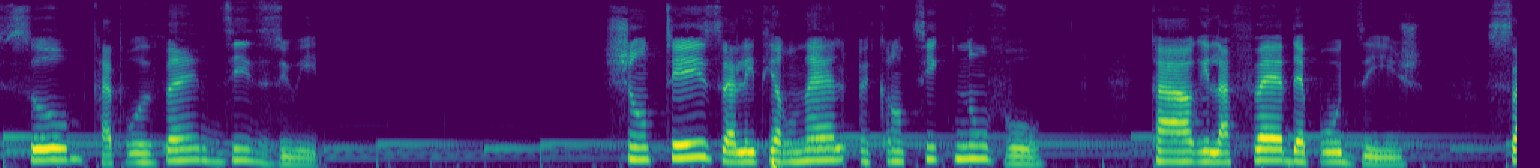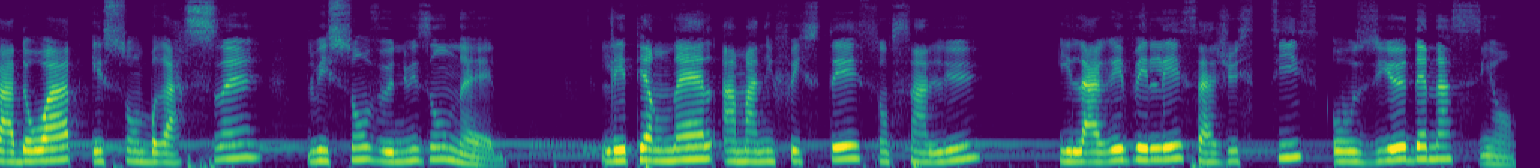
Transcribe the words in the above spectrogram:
Psaume 98 Chantez à l'Éternel un cantique nouveau, car il a fait des prodiges. Sa droite et son bras saint lui sont venus en aide. L'Éternel a manifesté son salut, il a révélé sa justice aux yeux des nations.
